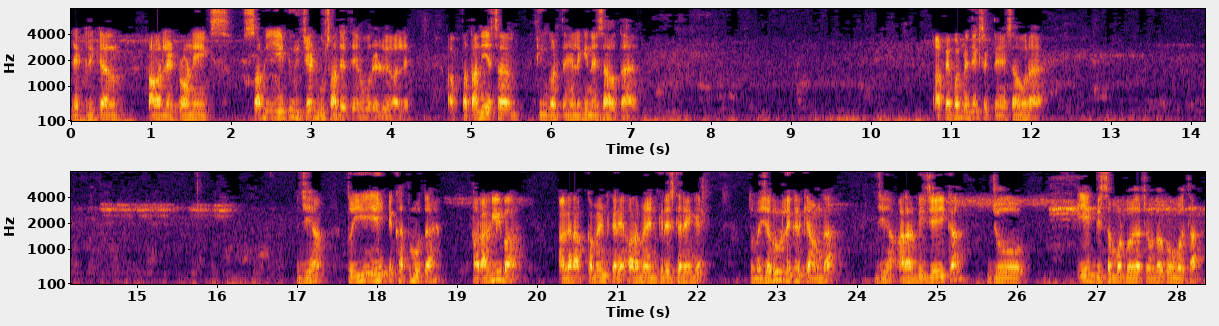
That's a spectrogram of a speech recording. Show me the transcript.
electrical power electronics सभी ए टू जेड घुसा देते हैं वो रेलवे वाले। अब पता नहीं ऐसा क्यों करते हैं, लेकिन ऐसा होता है। आप पेपर में देख सकते हैं, ऐसा हो रहा है। जी हाँ तो ये यहीं पे ख़त्म होता है। और अगली बार अगर आप कमेंट करें और हमें इनक्रेज करेंगे तो मैं ज़रूर लेकर के आऊँगा। जी हाँ आर आर जेई का, जो एक दिसंबर 2014 को हुआ था,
